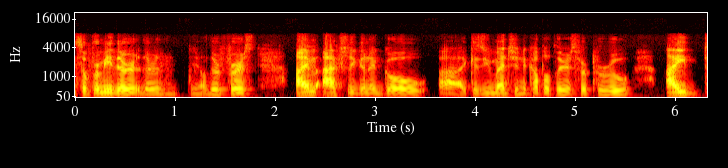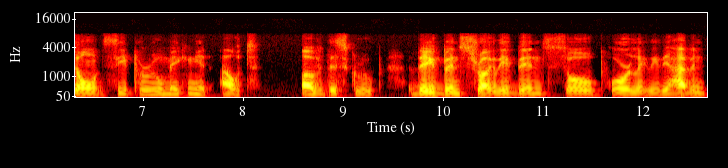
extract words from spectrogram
so for me, they're they're you know they're first. I'm actually going to go because uh, you mentioned a couple of players for Peru. I don't see Peru making it out of this group. They've been struggling. They've been so poor lately. They haven't.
